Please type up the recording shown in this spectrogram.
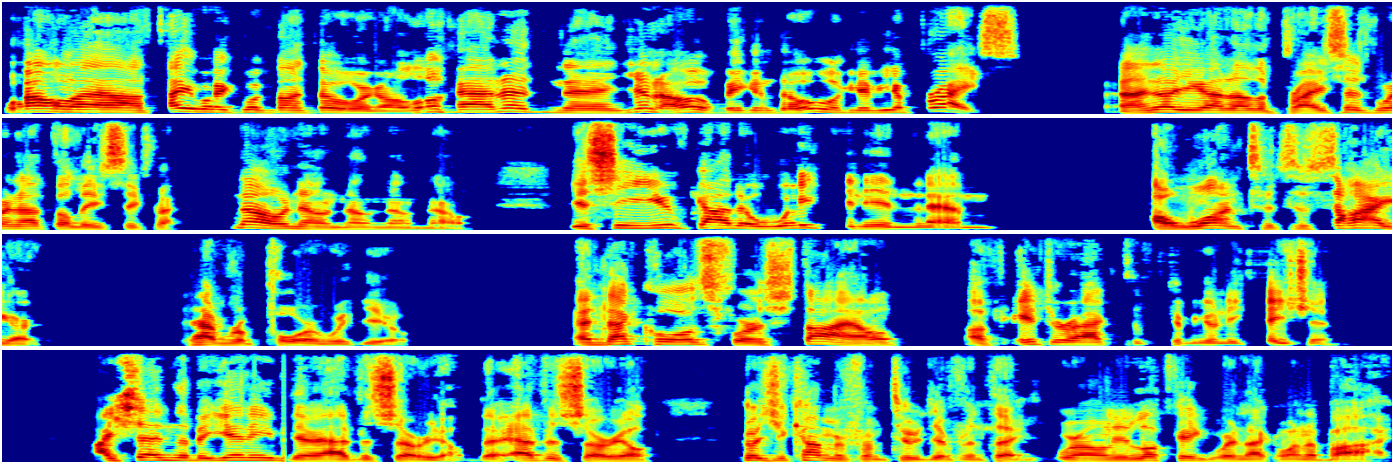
well, uh, I'll tell you what we're going to do. We're going to look at it, and then, you know, if we can do it, we'll give you a price. And I know you got other prices. We're not the least expensive. No, no, no, no, no. You see, you've got to awaken in them a want, a desire to have rapport with you. And that calls for a style of interactive communication. I said in the beginning, they're adversarial. They're adversarial because you're coming from two different things. We're only looking, we're not going to buy.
